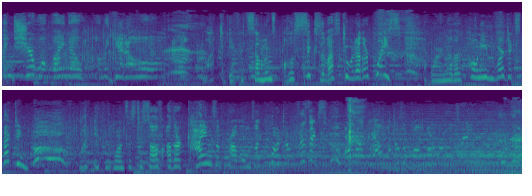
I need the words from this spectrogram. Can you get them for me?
I'm sure we'll find out when we get home. What if it summons all six of us to another place? Or another pony we weren't expecting? what if it wants us to solve other kinds of problems like quantum physics? Or why the apple doesn't fall far from the tree? Oh no!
